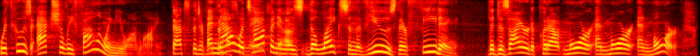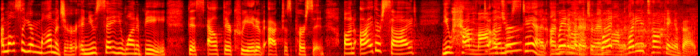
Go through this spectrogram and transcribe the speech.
with who's actually following you online. That's the difference. And now what's happening Yeah. is the likes and the views they're feeding the desire to put out more and more and more. I'm also your momager, and you say you want to be this out there creative actress person. On either side, you have to understand. I'm Wait a minute. What, what, are you talking about?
